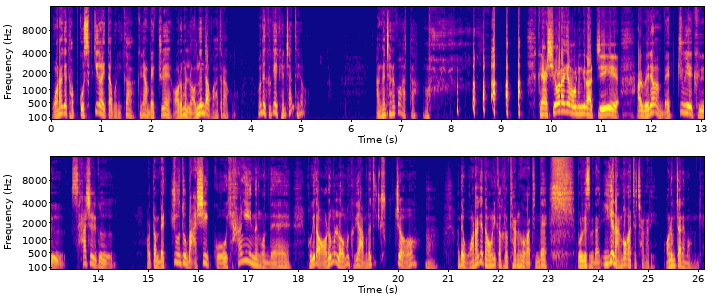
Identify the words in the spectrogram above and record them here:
워낙에 덥고 습기가 있다 보니까 그냥 맥주에 얼음을 넣는다고 하더라고. 근데 그게 괜찮대요. 안 괜찮을 것 같다. 어. 그냥 시원하게 먹는 게 낫지. 아, 왜냐면 맥주의 그, 사실 그, 어떤 맥주도 맛이 있고 향이 있는 건데 거기다 얼음을 넣으면 그게 아무래도 죽죠. 어. 근데 워낙에 더우니까 그렇게 하는 것 같은데 모르겠습니다. 이게 난 것 같아 차라리 얼음잔에 먹는 게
